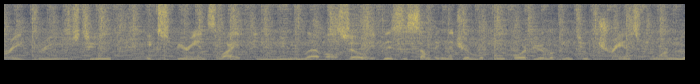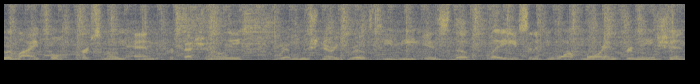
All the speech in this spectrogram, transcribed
breakthroughs, to experience life in a new level. So, if this is something that you're looking for, if you're looking to transform your life both personally and professionally, Revolutionary Growth TV is the place. And if you want more information,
